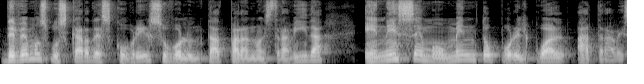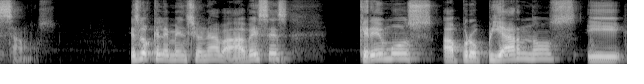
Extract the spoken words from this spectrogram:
debemos buscar descubrir su voluntad para nuestra vida en ese momento por el cual atravesamos. Es lo que le mencionaba. A veces queremos apropiarnos y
